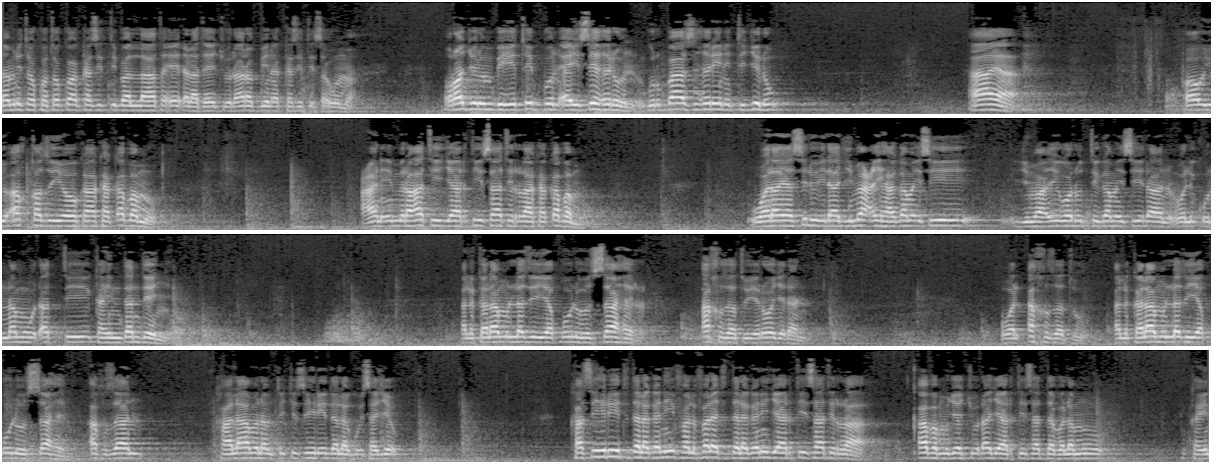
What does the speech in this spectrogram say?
namni tokko tokko akkasitti ballaa ta'ee dhalate jechuudha rabbiin akkasitti isa uuma rajulun bihi xibbun ay sixirun gurbaa sixiriin itti jiru haaya aw yu'aqqazu yookaa ka qabamu عن امرأتي جارتي ساتر كقبم ولا يصل إلى جماعها كما إسي جماعي ودت كما إسيران ولكنمو أتي كهندن دين الكلام الذي يقوله الساحر أخذة يروجدا والأخذة الكلام الذي يقوله الساحر أخذان كلام نمتج سهري دلقو سجئ كسهري تدلقني فالفلت دلقني جارتي ساتر qabamu jechuudha jaartii isa dabalamuu ka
